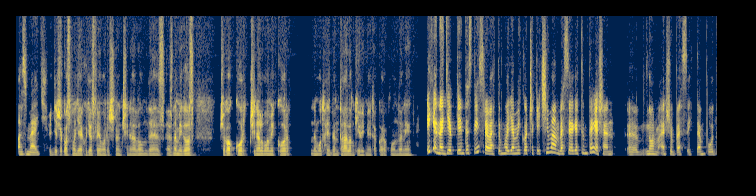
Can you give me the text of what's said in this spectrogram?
az megy. Egyesek azt mondják, hogy ezt folyamatosan csinálom, de ez, ez nem igaz. Csak akkor csinálom, amikor nem ott helyben találom ki, hogy mit akarok mondani. Igen, egyébként ezt észrevettem, hogy amikor csak egy simán beszélgetünk, teljesen ö, normális a beszédtempód.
